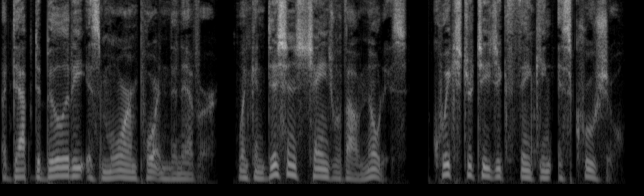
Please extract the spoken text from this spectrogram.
adaptability is more important than ever. When conditions change without notice, quick strategic thinking is crucial.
